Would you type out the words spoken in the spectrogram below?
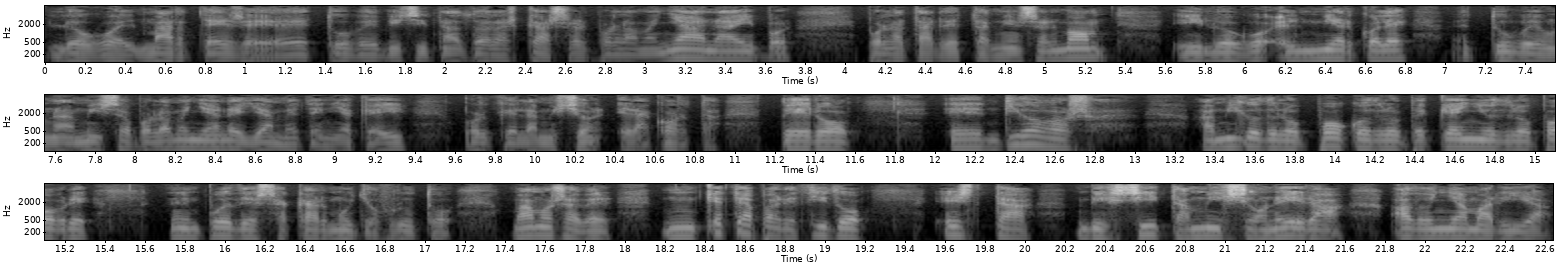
luego el martes eh, estuve visitando las casas por la mañana y por, por la tarde también sermón, y luego el miércoles eh, tuve una misa por la mañana y ya me tenía que ir porque la misión era corta. Pero eh, Dios amigo de lo poco, de lo pequeño, de lo pobre, eh, puede sacar mucho fruto. Vamos a ver, mm, ¿qué te ha parecido esta visita misionera a Doña María?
